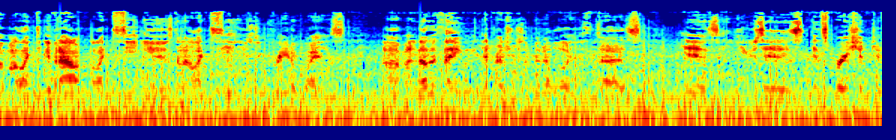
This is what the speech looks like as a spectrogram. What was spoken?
Um, I like to give it out. I like to see it used, and I like to see it used in creative ways. Um, another thing Adventures in Middle Earth does is it uses inspiration to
